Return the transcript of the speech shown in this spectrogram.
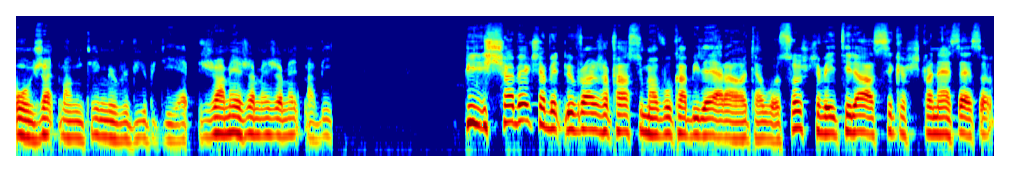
aux gens de Moncton, mes reviews PDF. Jamais, jamais, jamais de ma vie. Puis je savais que j'avais de l'ouvrage à faire sur mon vocabulaire à Ottawa. Ça, j'avais été là assez que je connaissais ça.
